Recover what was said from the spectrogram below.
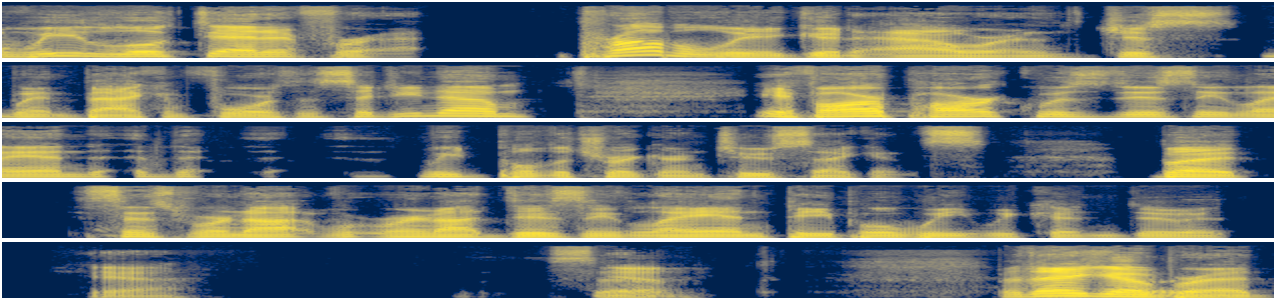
we looked at it for probably a good hour and just went back and forth and said you know if our park was disneyland th- we'd pull the trigger in two seconds but since we're not we're not disneyland people we we couldn't do it Yeah, so Yeah. but there you go brad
